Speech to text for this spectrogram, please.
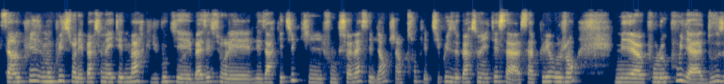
C'est un quiz, mon quiz sur les personnalités de marque, du coup, qui est basé sur les, archétypes, qui fonctionne assez bien. J'ai l'impression que les petits quiz de personnalité, ça, ça plaît aux gens. Mais euh, pour le coup, il y a 12,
